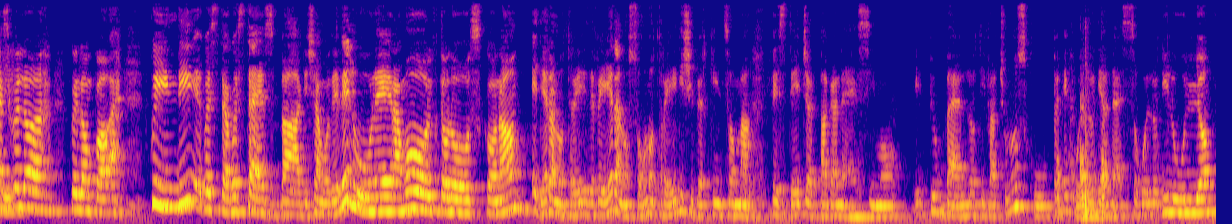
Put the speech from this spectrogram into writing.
Eh, sì, quello, quello un po'. eh. Quindi questa, questa esba, diciamo, delle lune era molto losco, no? Ed erano, tre, erano, sono 13 per chi insomma festeggia il paganesimo. Il più bello, ti faccio uno scoop, è quello di adesso, quello di luglio,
